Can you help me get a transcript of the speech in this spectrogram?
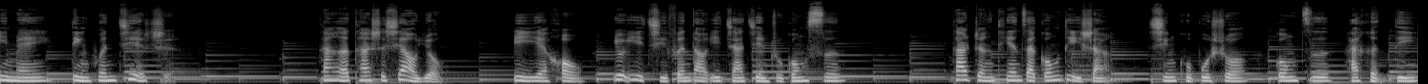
一枚订婚戒指。他和她是校友，毕业后又一起分到一家建筑公司。他整天在工地上辛苦不说，工资还很低，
